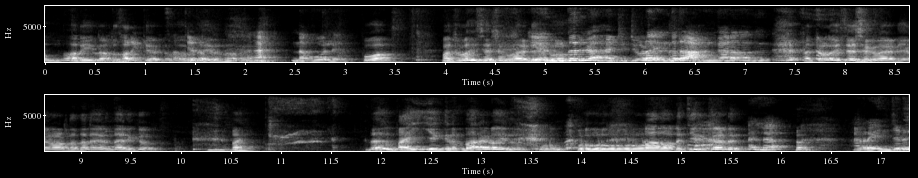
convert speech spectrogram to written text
ഒന്നും അറിയില്ല സത്യമായിട്ട്. പോവാം. മറ്റുള്ള വിശേഷങ്ങളായിട്ട് എന്തൊരു ആറ്റിറ്റ്യൂഡ് എന്തൊരു അഹങ്കാരം മറ്റുള്ള വിശേഷങ്ങളായിട്ട് ഞങ്ങൾ ഉടനെ തന്നെ വരുന്നതായിരിക്കും. ബൈ ഇത് പയ്യെങ്കിലും പറയടോ ഇത് കുണു കുണു കുണു കുണു കുണുകൂടാന്ന് പറഞ്ഞ് ചിരിക്കാണ്ട്. അല്ല അറേഞ്ച്ഡ്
